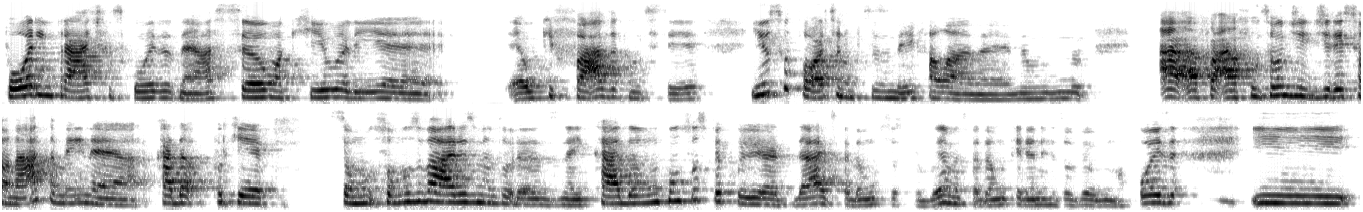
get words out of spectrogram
pôr em prática as coisas, né? a ação, aquilo ali é, é o que faz acontecer. E o suporte, não preciso nem falar, né? Não, não, a, a, a, função de direcionar também, né? Cada, porque somos, somos vários mentorandos, né? E cada um com suas peculiaridades, cada um com seus problemas, cada um querendo resolver alguma coisa. E,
